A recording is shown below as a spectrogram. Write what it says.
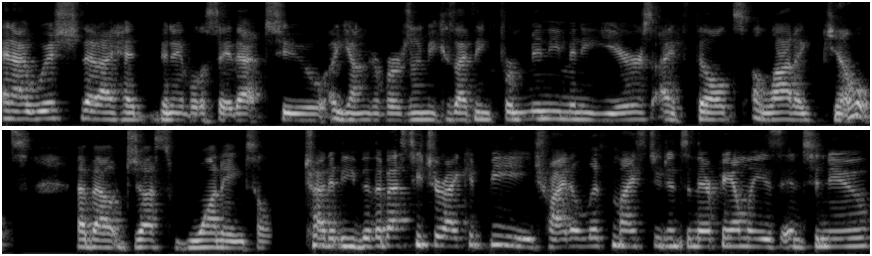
And I wish that I had been able to say that to a younger version because I think for many, many years, I felt a lot of guilt about just wanting to try to be the best teacher I could be, try to lift my students and their families into new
